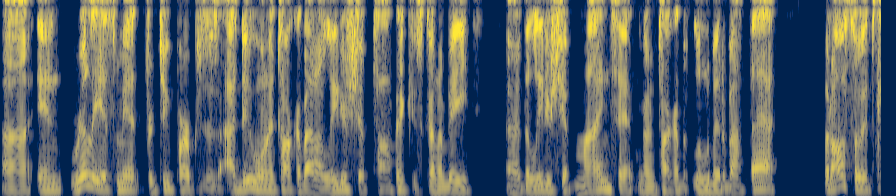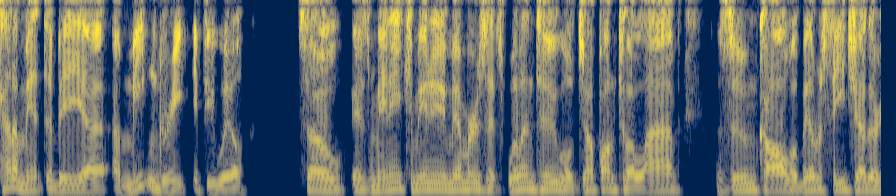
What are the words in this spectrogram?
Uh, and really, it's meant for two purposes. I do want to talk about a leadership topic. It's going to be uh, the leadership mindset. We're going to talk a little bit about that. But also, it's kind of meant to be a, a meet and greet, if you will. So, as many community members that's willing to will jump onto a live Zoom call. We'll be able to see each other,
